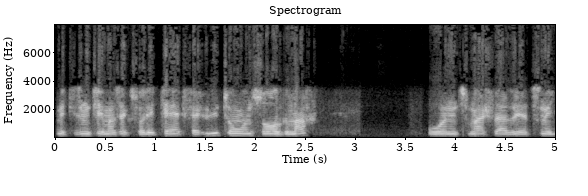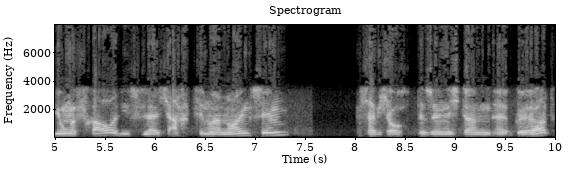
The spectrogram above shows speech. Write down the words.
mit diesem Thema Sexualität, Verhütung und so gemacht. Und zum Beispiel also jetzt eine junge Frau, die ist vielleicht 18 oder 19, das habe ich auch persönlich dann äh, gehört,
